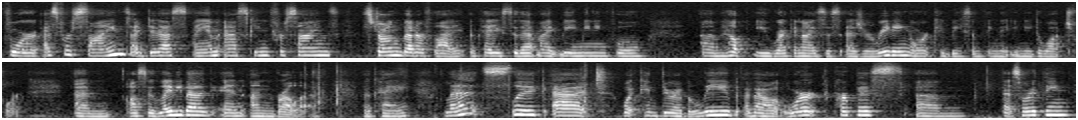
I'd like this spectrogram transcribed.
For As for signs, I did ask, I am asking for signs. Strong butterfly, okay, so that might be meaningful. Um, help you recognize this as you're reading, or it could be something that you need to watch for. Um, also, ladybug and umbrella. Okay, let's look at what came through, I believe, about work, purpose, um, that sort of thing.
